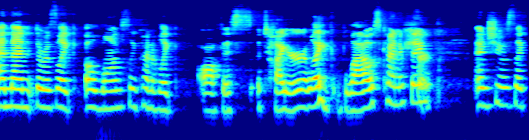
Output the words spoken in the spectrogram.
And then there was like a long sleeve kind of like office attire, like blouse kind of thing. Sure. And she was like,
